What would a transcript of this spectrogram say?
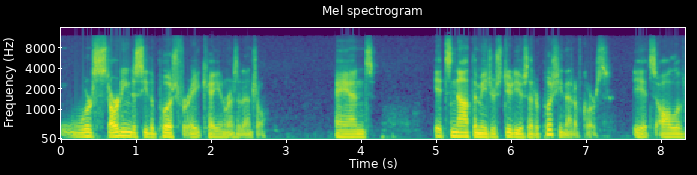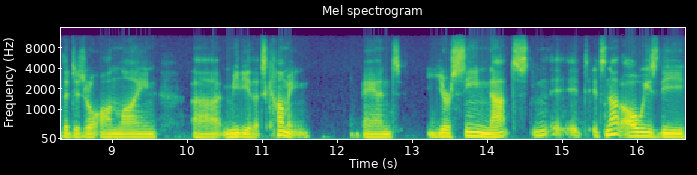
We're starting to see the push for 8K in residential. And it's not the major studios that are pushing that, of course. It's all of the digital online uh, media that's coming, and you're seeing not it, it's not always the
